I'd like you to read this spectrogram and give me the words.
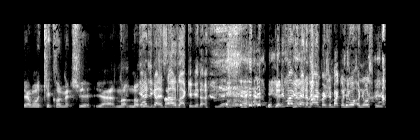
Yeah, I want to kick on next year. Yeah, not not. Yeah, leaving you guys stuff. sound like him, you know. it might be better my impression back on your on your stream.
